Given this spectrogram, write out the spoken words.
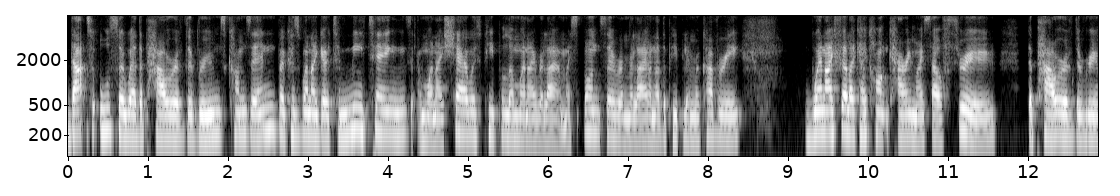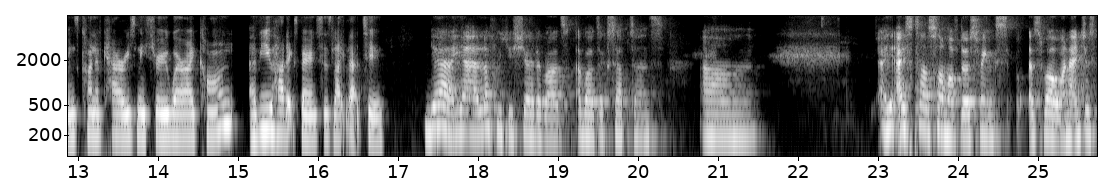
that's also where the power of the rooms comes in because when I go to meetings and when I share with people and when I rely on my sponsor and rely on other people in recovery, when I feel like I can't carry myself through, the power of the rooms kind of carries me through where I can't. Have you had experiences like that too? Yeah, yeah, I love what you shared about about acceptance. Um, I, I saw some of those things as well when I just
